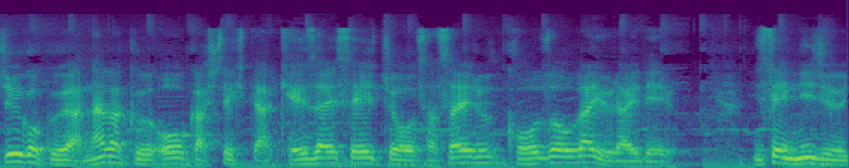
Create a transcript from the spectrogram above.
中国が長く謳歌してきた経済成長を支える構造が揺らいでいる。2022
